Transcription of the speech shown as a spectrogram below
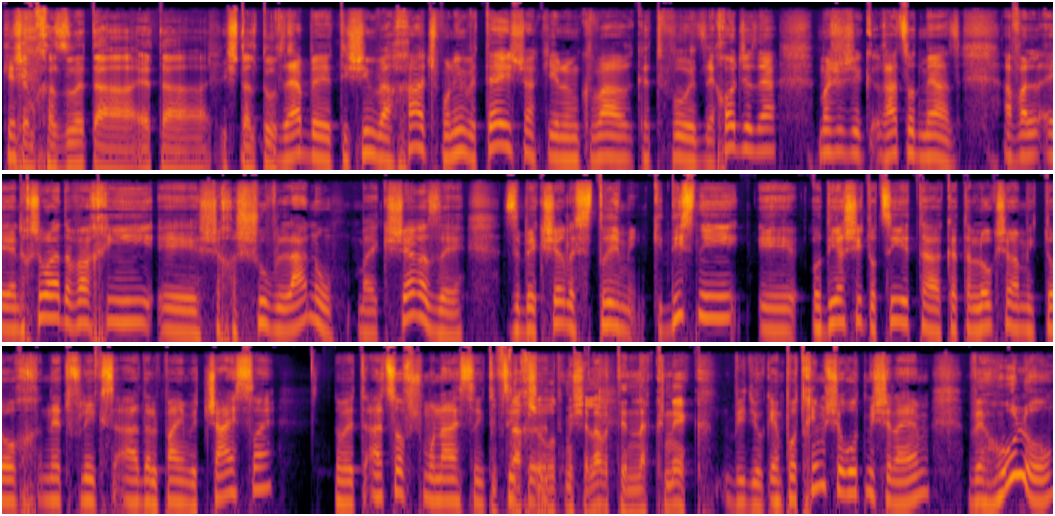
כן. שהם חזו את ה- את ההשתלטות. זה היה ב-91, 89, כאילו הם כבר כתבו את זה. יכול להיות שזה היה משהו שרץ עוד מאז. אבל אה, אני חושב אולי הדבר הכי אה, שחשוב לנו בהקשר הזה, זה בהקשר לסטרימינג. כי דיסני אה, הודיעה שהיא תוציא את הקטלוג שלה מתוך נטפליקס עד 2019. זאת אומרת, עד סוף 18 היא תוציא... תפתח שירות משלה ותנקנק. בדיוק. הם פותחים שירות משלהם, והולו,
